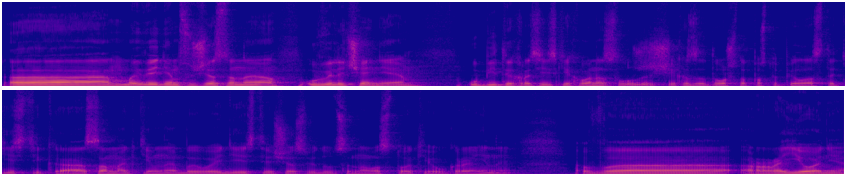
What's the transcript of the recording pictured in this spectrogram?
А, мы видим существенное увеличение убитых российских военнослужащих из-за того, что поступила статистика. Самые активные боевые действия сейчас ведутся на востоке Украины, в районе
